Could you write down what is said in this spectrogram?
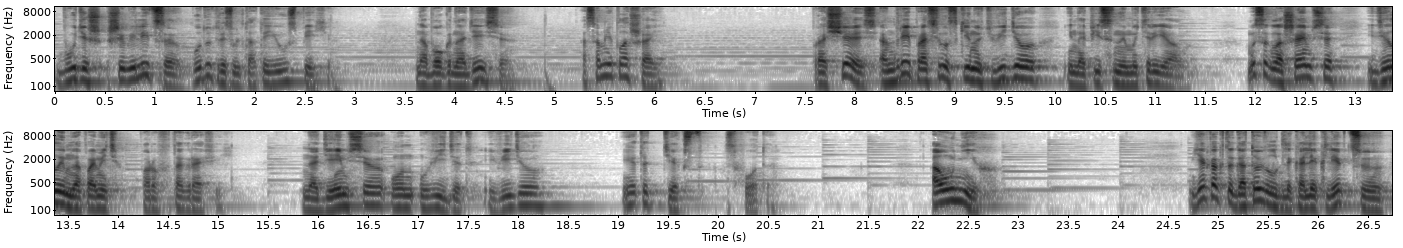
будешь шевелиться, будут результаты и успехи. На Бога надейся, а сам не плашай. Прощаясь, Андрей просил скинуть видео и написанный материал. Мы соглашаемся и делаем на память пару фотографий. Надеемся, он увидит и видео, и этот текст с фото. А у них? Я как-то готовил для коллег лекцию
